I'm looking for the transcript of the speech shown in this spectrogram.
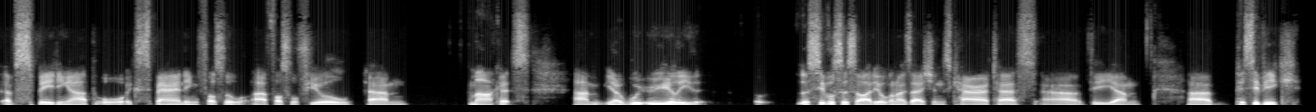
of speeding up or expanding fossil uh, fossil fuel um, markets. Um, you know, really, the civil society organisations, Caritas, uh, the um, uh, Pacific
